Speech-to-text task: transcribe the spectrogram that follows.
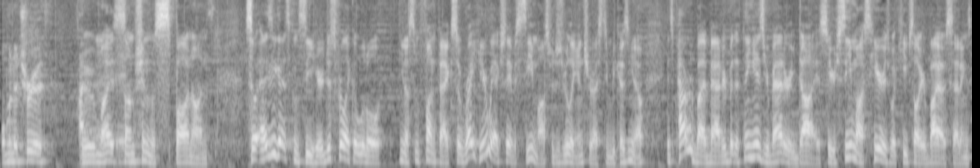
Moment of truth. Ooh, my assumption was spot on. So as you guys can see here, just for like a little, you know, some fun facts. So right here we actually have a CMOS, which is really interesting because, you know, it's powered by a battery, but the thing is your battery dies. So your CMOS here is what keeps all your BIOS settings.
